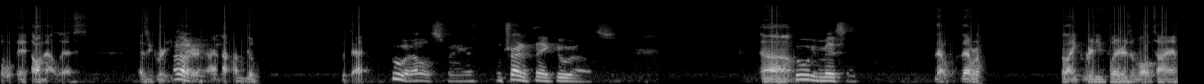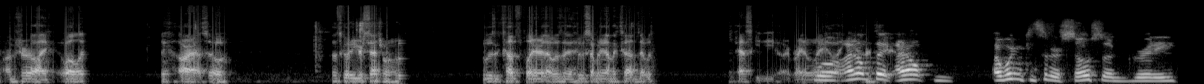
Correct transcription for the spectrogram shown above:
on that list as a great oh, player. Yeah. I'm good with that. Who else, man? I'm trying to think who else. Um, who are we missing? That that were like gritty players of all time. I'm sure. Like, well, like, all right. So let's go to your central. Who, who was a Cubs player that was a, who was somebody on the Cubs that was pesky right away? Well, like, I don't think I don't I wouldn't consider Sosa gritty,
